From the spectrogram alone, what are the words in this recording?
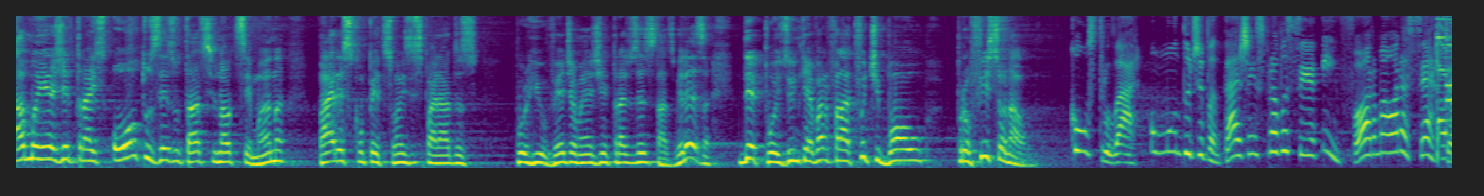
Amanhã a gente traz outros resultados final de semana, várias competições espalhadas por Rio Verde. Amanhã a gente traz os resultados, beleza? Depois do intervalo, falar de futebol profissional. Constrular um mundo de vantagens para você. Informa a hora certa.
